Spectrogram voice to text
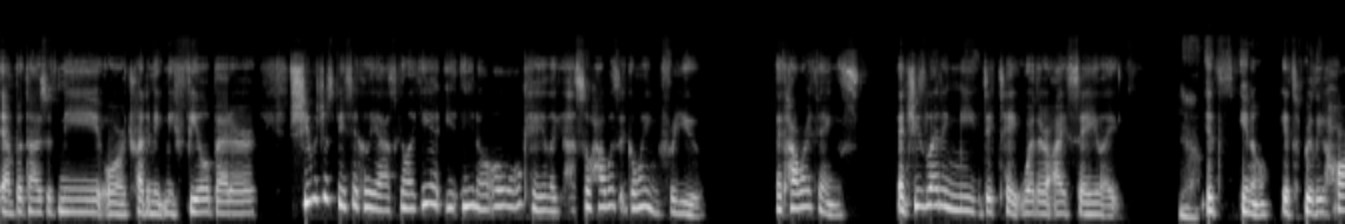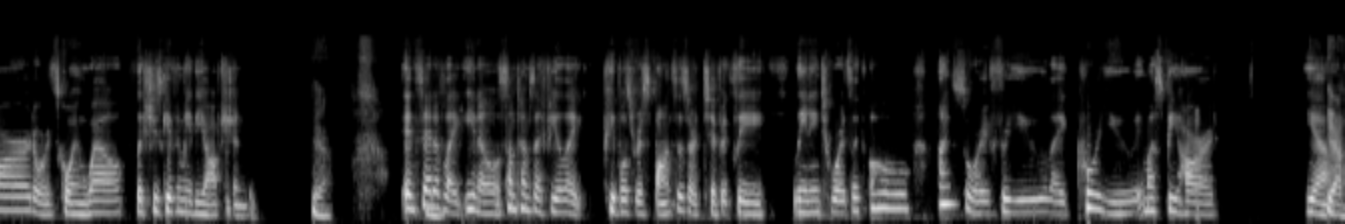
empathize with me or try to make me feel better. She was just basically asking, like, yeah, you, you know, oh, okay, like, so how is it going for you? Like, how are things? And she's letting me dictate whether I say, like, Yeah. it's, you know, it's really hard or it's going well. Like, she's giving me the option. Yeah. Instead Mm. of like, you know, sometimes I feel like people's responses are typically leaning towards, like, oh, I'm sorry for you. Like, poor you. It must be hard. Yeah. Yeah.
